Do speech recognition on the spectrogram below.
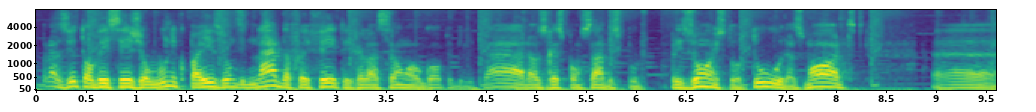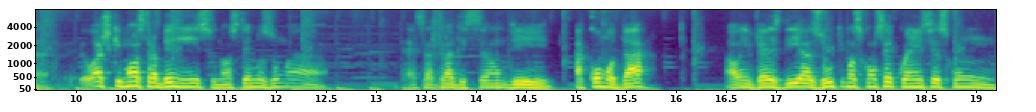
O Brasil talvez seja o único país onde nada foi feito em relação ao golpe militar, aos responsáveis por prisões, torturas, mortes. Eh, eu acho que mostra bem isso. Nós temos uma essa tradição de acomodar ao invés de as últimas consequências com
